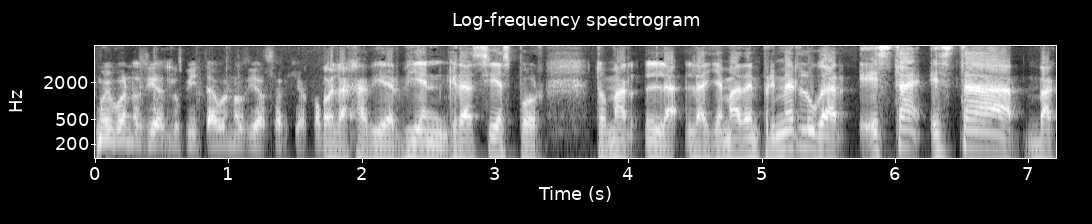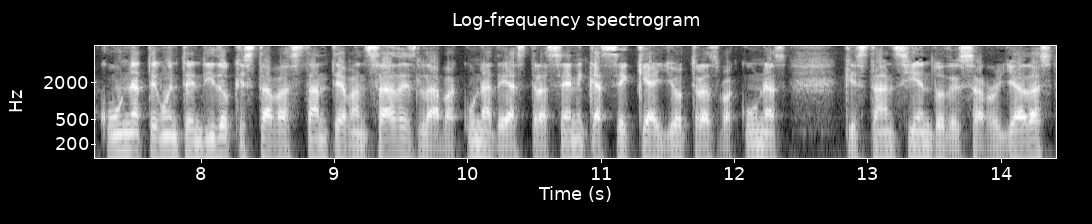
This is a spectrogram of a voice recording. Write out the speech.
Muy buenos días, Lupita. Buenos días, Sergio. Hola, Javier. Bien, gracias por tomar la, llamada. En primer lugar, esta, esta vacuna, tengo entendido que está bastante avanzada, es la vacuna de AstraZeneca. Sé que hay otras vacunas que están siendo desarrolladas,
